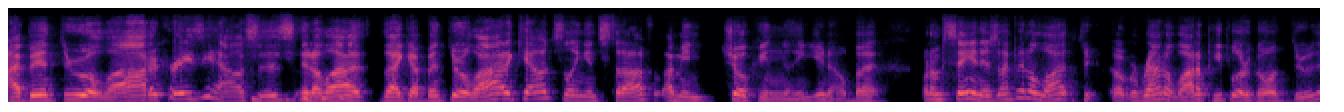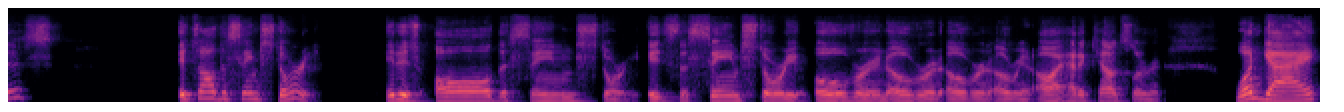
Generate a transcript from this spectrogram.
I've been through a lot of crazy houses and a lot of like I've been through a lot of counseling and stuff. I mean, jokingly, you know, but what I'm saying is I've been a lot th- around a lot of people are going through this. It's all the same story. It is all the same story. It's the same story over and over and over and over again. Oh, I had a counselor. One guy,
